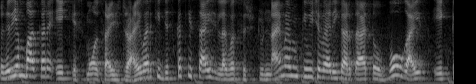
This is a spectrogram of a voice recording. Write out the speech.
तो यदि हम बात करें एक स्मॉल साइज़ ड्राइवर की, जिसका कि साइज़ लगभग सिक्स टू नाइन एम के बीच वेरी करता है तो वो गाइस एक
